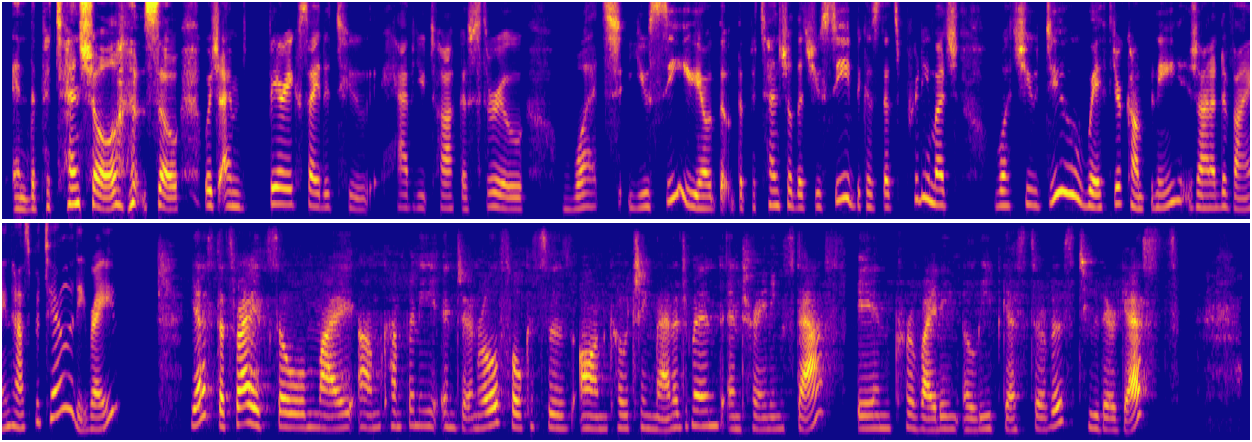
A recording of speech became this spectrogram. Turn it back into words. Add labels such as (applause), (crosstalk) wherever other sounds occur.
and the potential. (laughs) So which i'm very excited to have you talk us through what you see you know the, the potential that you see because that's pretty much what you do with your company Zana DeVine hospitality right Yes, that's right. So my um, company in general focuses on coaching management and training staff in providing elite guest service to their guests.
